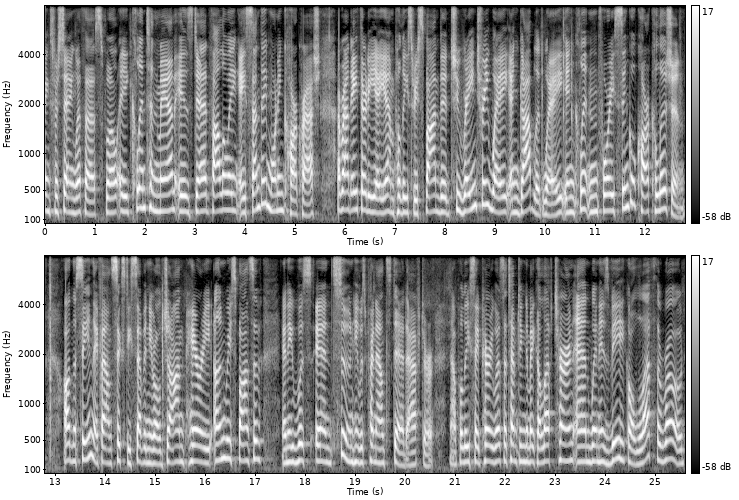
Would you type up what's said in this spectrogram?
Thanks for staying with us. Well, a Clinton man is dead following a Sunday morning car crash. Around 8:30 a.m., police responded to Raintree Way and Goblet Way in Clinton for a single car collision. On the scene, they found 67-year-old John Perry unresponsive and he was and soon he was pronounced dead after. Now police say Perry was attempting to make a left turn and when his vehicle left the road,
